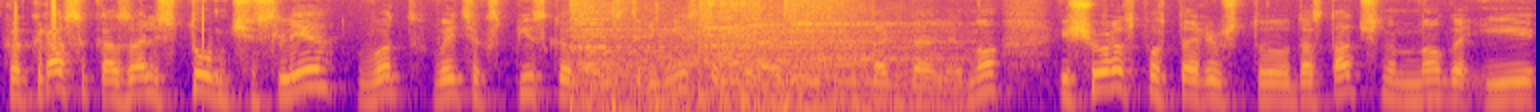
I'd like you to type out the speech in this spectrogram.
как раз оказались том числе вот в этих списках экстремистов, террористов и так далее. Но еще раз повторю, что достаточно много и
